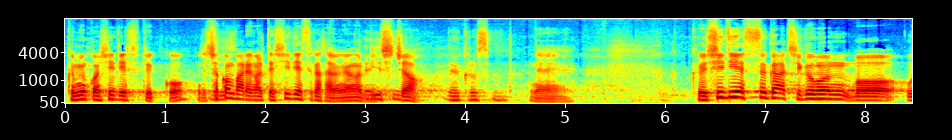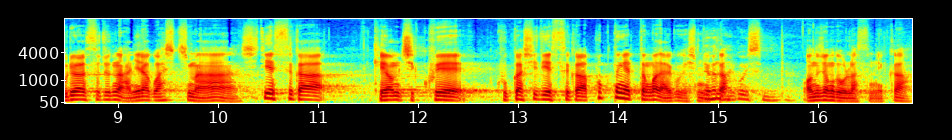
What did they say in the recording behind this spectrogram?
금융권 CDS도 있고 채권 발행할 때 CDS가 다 영향을 네, 미치죠. 네, 그렇습니다. 네. 그 CDS가 지금은 뭐 우려할 수준은 아니라고 하시지만 CDS가 계엄 직후에 국가 CDS가 폭등했던 건 알고 네, 계십니까? 알고 있습니다. 어느 정도 올랐습니까?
